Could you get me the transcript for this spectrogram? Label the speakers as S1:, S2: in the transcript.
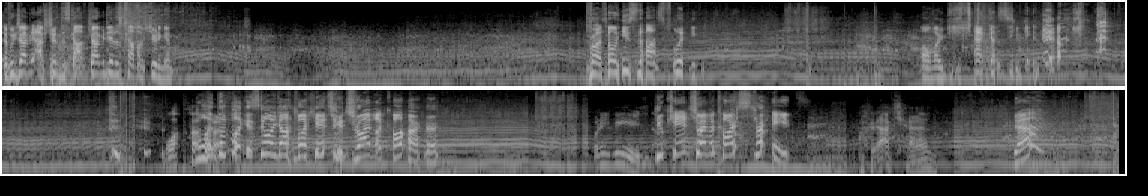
S1: If we drive, I'm shooting this cop. Driving me to this cop. I'm shooting him. Bro, don't use NOS, please. Oh my god, that us, you can.
S2: What?
S1: what the fuck is going on? Why can't you drive a car?
S2: What do you mean?
S1: You can't drive a car straight.
S2: Yeah, I can.
S1: Yeah?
